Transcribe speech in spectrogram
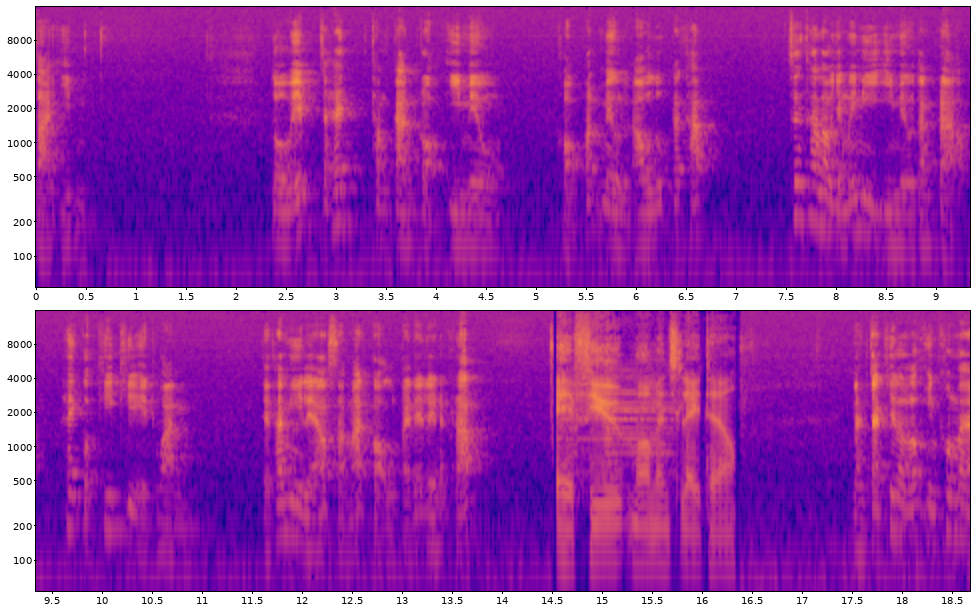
Sign in ตัวเว็บจะให้ทำการกรอกอีเมลของ Hotmail หรือ Outlook นะครับ ซึ่งถ้าเรายังไม่มีอีเมลดังกล่าว ให้กดที่ create one แต่ถ้ามีแล้วสามารถกรอกลงไปได้เลยนะครับ A few moments later. หลังจากที่เราล็อกอินเข้ามา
